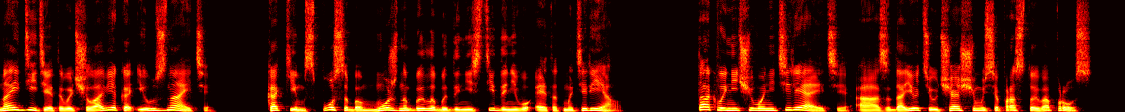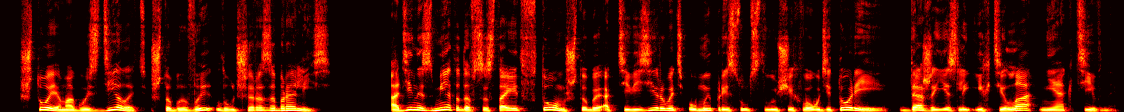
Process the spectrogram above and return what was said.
найдите этого человека и узнайте, каким способом можно было бы донести до него этот материал. Так вы ничего не теряете, а задаете учащемуся простой вопрос. Что я могу сделать, чтобы вы лучше разобрались? Один из методов состоит в том, чтобы активизировать умы присутствующих в аудитории, даже если их тела не активны.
